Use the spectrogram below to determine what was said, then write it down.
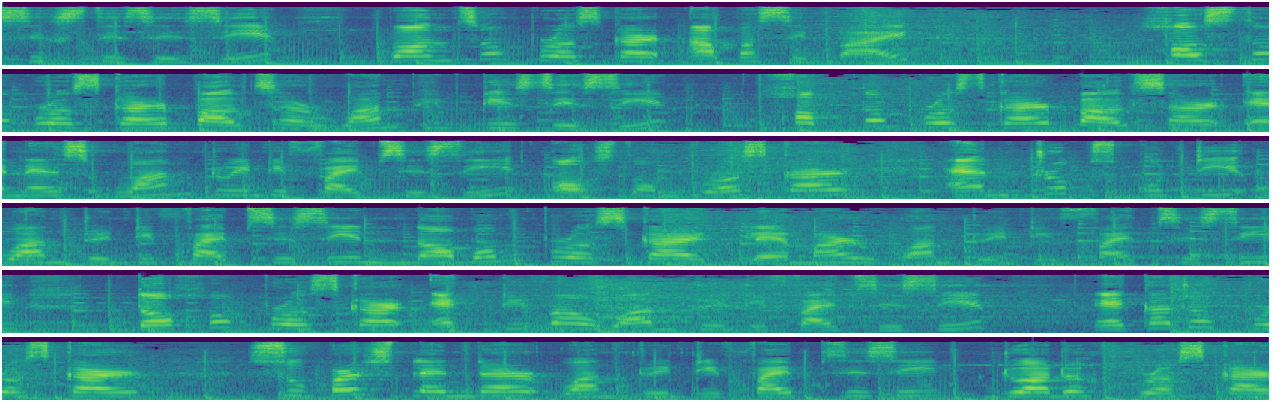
sixty C C পঞ্চম পুৰস্কাৰ আপাচি বাইক ষষ্ঠ পুৰস্কাৰ Pulsar one fifty C C সপ্তম পুৰস্কাৰ Pulsar N S one twenty five C C অষ্টম পুৰস্কাৰ Ntorq Scooty one twenty five C C নৱম পুৰস্কাৰ Glamour one twenty five C C দশম পুৰস্কাৰ Activa one twenty five C C একাদশ পুৰস্কাৰ Super Splendor one twenty five C C দ্বাদশ পুৰস্কাৰ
